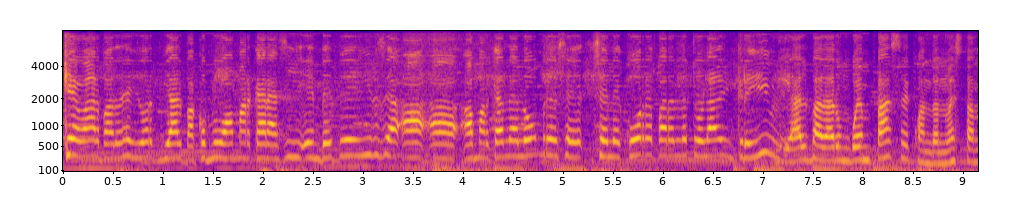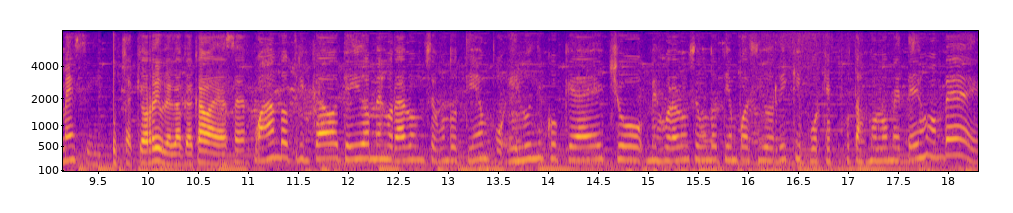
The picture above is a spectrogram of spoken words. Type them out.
Qué bárbaro ese Jordi Alba, cómo va a marcar así, en vez de irse a, a- a marcarle al hombre, se, se le corre para el otro lado, increíble. Y Alba dar un buen pase cuando no está Messi. Pucha, qué horrible lo que acaba de hacer. Cuando Trincado te ha ido a mejorar un segundo tiempo, el único que ha hecho mejorar un segundo tiempo ha sido Ricky, porque putas no lo metes, hombre.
